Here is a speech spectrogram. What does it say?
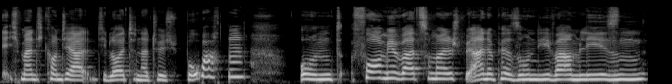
ich meine, ich konnte ja die Leute natürlich beobachten. Und vor mir war zum Beispiel eine Person, die war am Lesen.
